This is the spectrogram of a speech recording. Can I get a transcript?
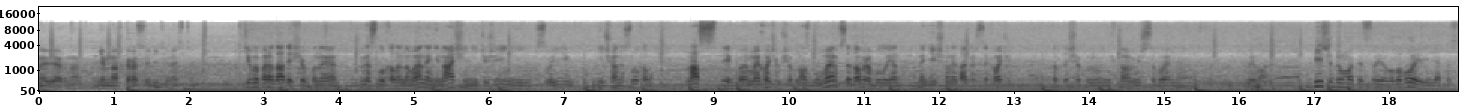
Наверное. Немножко рассудительности. Хотів би передати, щоб вони не слухали новини, ні наші, ні чужі, ні свої, нічого не слухали. Нас, якби ми хочемо, щоб у нас був мир, все добре було. Я надію, що вони також це хочуть. Тобто, щоб ну, ніхто між собою не воював. Більше думати своєю головою і якось.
